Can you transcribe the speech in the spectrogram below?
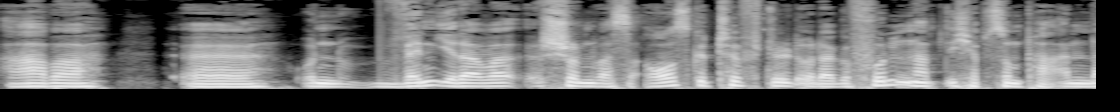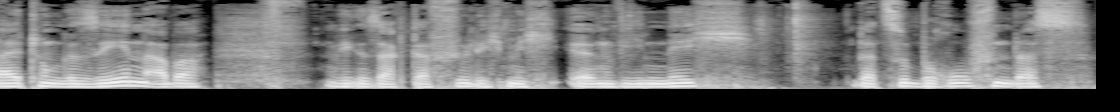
aber Äh, und wenn ihr da schon was ausgetüftelt oder gefunden habt, ich habe so ein paar Anleitungen gesehen, aber wie gesagt, da fühle ich mich irgendwie nicht dazu berufen, das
